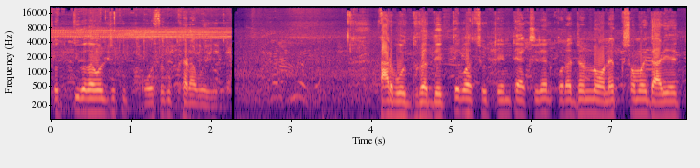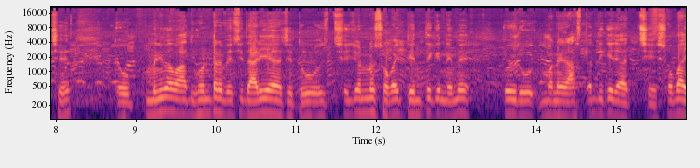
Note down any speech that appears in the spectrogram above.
সত্যি কথা বলছি, খুব অবস্থা খুব খারাপ হয়ে যেত। আর বন্ধুরা দেখতে পাচ্ছ, ট্রেনটা অ্যাক্সিডেন্ট করার জন্য অনেক সময় দাঁড়িয়েছে। তো মিনিমাম আধ ঘণ্টার বেশি দাঁড়িয়ে আছে, তো সেই জন্য সবাই ট্রেন থেকে নেমে ওই রোড মানে রাস্তার দিকে যাচ্ছে। সবাই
